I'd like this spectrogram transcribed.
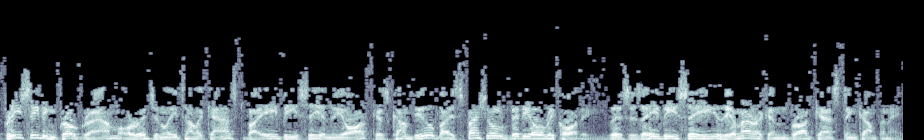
Preceding program, originally telecast by ABC in New York, has come to you by special video recording. This is ABC, the American Broadcasting Company.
